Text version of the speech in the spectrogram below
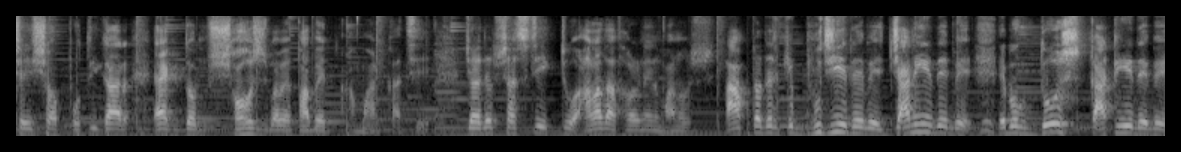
সেই সব প্রতিকার একদম সহজভাবে পাবেন আমার কাছে। জয়দেব শাস্ত্রী একটু আলাদা ধরনের মানুষ। আপনাদেরকে বুঝিয়ে দেবে, জানিয়ে দেবে এবং দোষ কাটিয়ে দেবে।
